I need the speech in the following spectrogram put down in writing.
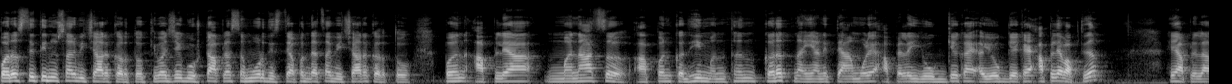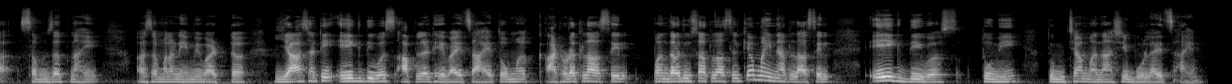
परिस्थितीनुसार विचार करतो किंवा जे गोष्ट आपल्यासमोर दिसते आपण त्याचा विचार करतो. पण आपल्या मनाचं आपण कधी मंथन करत नाही आणि त्यामुळे आपल्याला योग्य काय अयोग्य काय आपल्या बाबतीत हे? आपल्याला समजत नाही. असं मला नेहमी वाटतं. यासाठी एक दिवस आपल्याला ठेवायचा आहे. तो मग आठवड्यातला असेल पंधरा दिवसातला असेल किंवा महिन्यातला असेल. एक दिवस तुम्ही तुमच्या मनाशी बोलायचं आहे.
